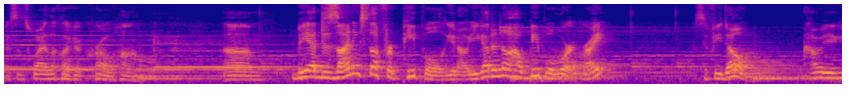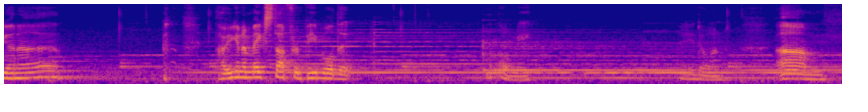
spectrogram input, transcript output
Guess that's why I look like a crow, huh? Um, but yeah, designing stuff for people, you know, you gotta know how people work, right? Because if you don't, how are you gonna... how are you gonna make stuff for people that... Hello, me. How you doing? Um...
